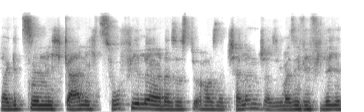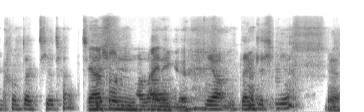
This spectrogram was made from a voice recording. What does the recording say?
Da gibt es nämlich gar nicht so viele. Das ist durchaus eine Challenge. Also ich weiß nicht, wie viele ihr kontaktiert habt. Ja, schon Aber, einige. Ja, denke ich mir. ja.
